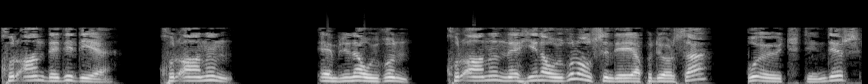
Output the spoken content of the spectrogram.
Kur'an dedi diye, Kur'an'ın emrine uygun, Kur'an'ın nehyine uygun olsun diye yapılıyorsa, bu öğüt dindir.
